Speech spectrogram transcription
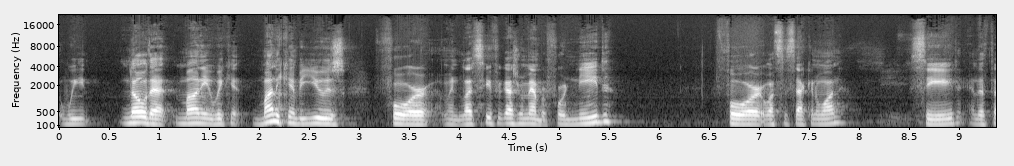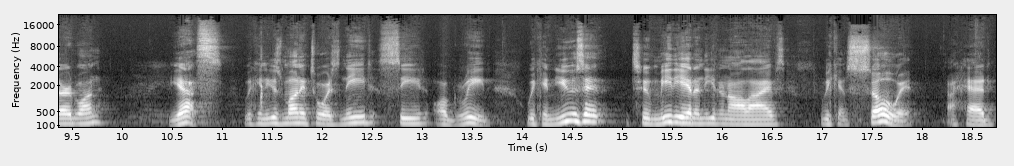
We know that money, we can, money can be used for, I mean, let's see if you guys remember, for need, for, what's the second one? Seed. seed. And the third one? Yes. We can use money towards need, seed, or greed. We can use it to mediate a need in our lives. We can sow it ahead,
